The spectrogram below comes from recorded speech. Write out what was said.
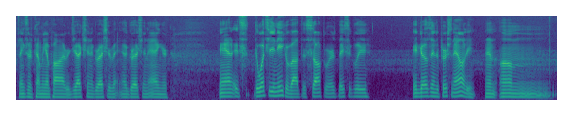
Things that are coming up high: rejection, aggression, aggression, anger. And it's what's unique about this software is basically it goes into personality, and um,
